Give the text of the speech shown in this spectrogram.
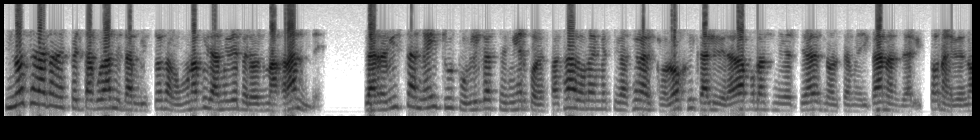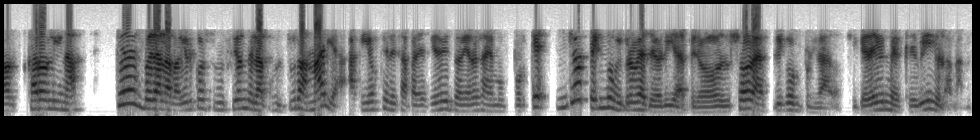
No será tan espectacular ni tan vistosa como una pirámide, pero es más grande. La revista Nature publica este miércoles pasado una investigación arqueológica liderada por las universidades norteamericanas de Arizona y de North Carolina que desvela la mayor construcción de la cultura maya, aquellos que desaparecieron y todavía no sabemos por qué. Yo tengo mi propia teoría, pero solo la explico en privado. Si queréis me escribís y yo la mando.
